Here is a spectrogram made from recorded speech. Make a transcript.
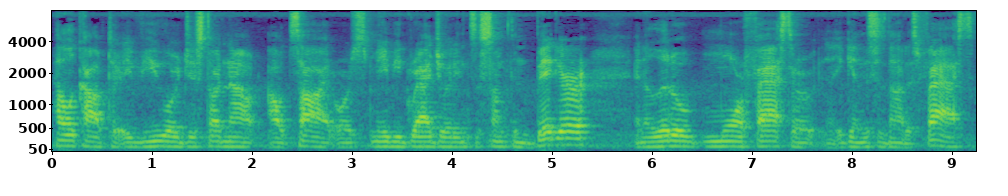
helicopter if you are just starting out outside or maybe graduating to something bigger and a little more faster. Again, this is not as fast,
